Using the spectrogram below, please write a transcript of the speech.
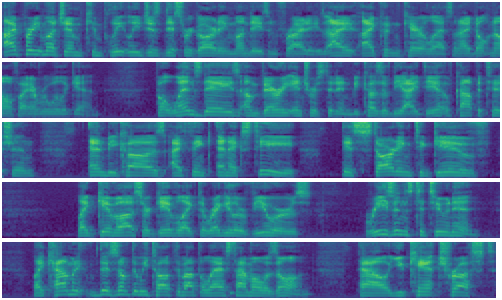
I pretty much am completely just disregarding Mondays and Fridays. I, I couldn't care less, and I don't know if I ever will again. But Wednesdays, I'm very interested in because of the idea of competition and because I think NXT is starting to give, like, give us or give, like, the regular viewers reasons to tune in. Like, how many, this is something we talked about the last time I was on, how you can't trust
